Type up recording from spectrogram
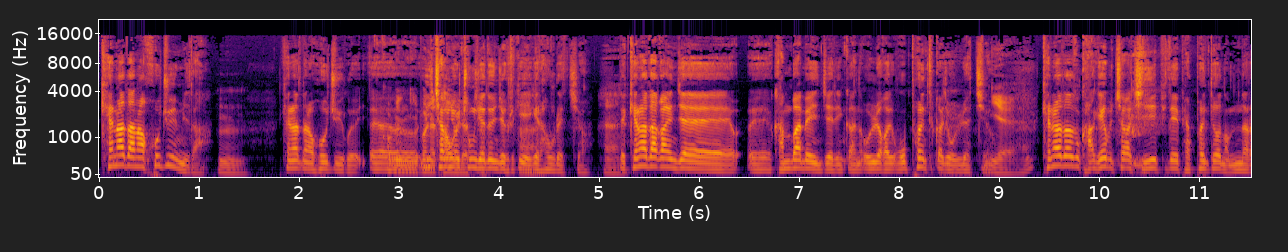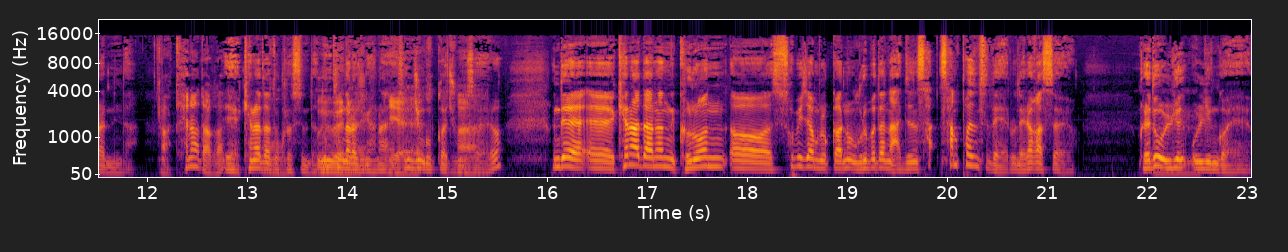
캐나다나 호주입니다. 음. 캐나다나 호주이고 어, 이창열 총재도 이제 그렇게 아. 얘기를 하고 그랬죠. 예. 근데 캐나다가 이제 간밤에 이제 그러니까 올려가지고 5%까지 올렸죠. 예. 캐나다도 가계부채가 GDP 대비 100%가 넘는 나라입니다. 아 캐나다가? 예, 캐나다도 오, 그렇습니다. 높은 나라 중에 하나예요. 예. 선진 국가 중에서요. 아. 근데 에, 캐나다는 근원 어, 소비자 물가는 우리보다 낮은 3%대로 내려갔어요. 그래도 음. 올린, 올린 거예요.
